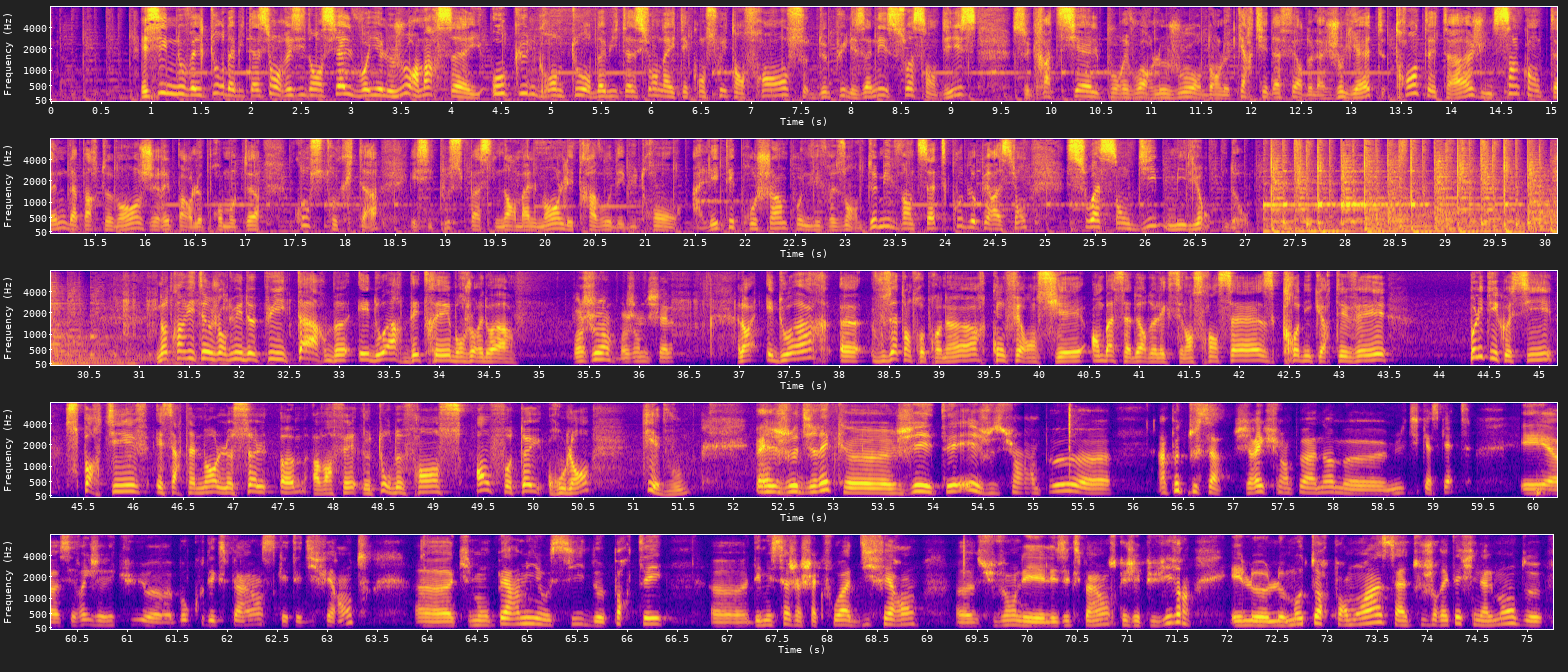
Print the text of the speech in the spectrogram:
Et si une nouvelle tour d'habitation résidentielle voyait le jour à Marseille? Aucune grande tour d'habitation n'a été construite en France depuis les années 70. Ce gratte-ciel pourrait voir le jour dans le quartier d'affaires de la Joliette, 30 étages, une cinquantaine d'appartements gérés par le promoteur Constructa. Et si tout se passe normalement, les travaux débuteront à l'été prochain pour une livraison en 2027. Coût de l'opération 70 millions d'euros. Notre invité aujourd'hui depuis Tarbes, Édouard Détré. Bonjour Édouard. Bonjour, bonjour Michel. Alors Édouard, euh, vous êtes entrepreneur, conférencier, ambassadeur de l'excellence française, chroniqueur TV, politique aussi, sportif et certainement le seul homme à avoir fait le Tour de France en fauteuil roulant. Qui êtes-vous? Ben, Je dirais que j'ai été et je suis un peu, euh, un peu de tout ça. Je dirais que je suis un peu un homme euh, multicasquette. Et euh, c'est vrai que j'ai vécu euh, beaucoup d'expériences qui étaient différentes, euh, qui m'ont permis aussi de porter des messages à chaque fois différents suivant les, expériences que j'ai pu vivre. Et le, moteur pour moi, ça a toujours été finalement de,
